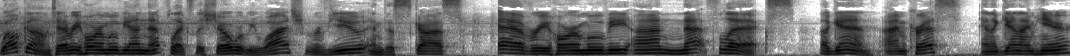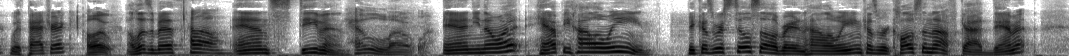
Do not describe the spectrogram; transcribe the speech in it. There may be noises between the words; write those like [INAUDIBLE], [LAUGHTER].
Welcome to Every Horror Movie on Netflix, the show where we watch, review, and discuss every horror movie on Netflix. Again, I'm Chris, and again, I'm here with Patrick, Hello. Elizabeth, Hello. and Steven. Hello. And you know what? Happy Halloween. Because we're still celebrating Halloween because we're close enough, god damn it.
